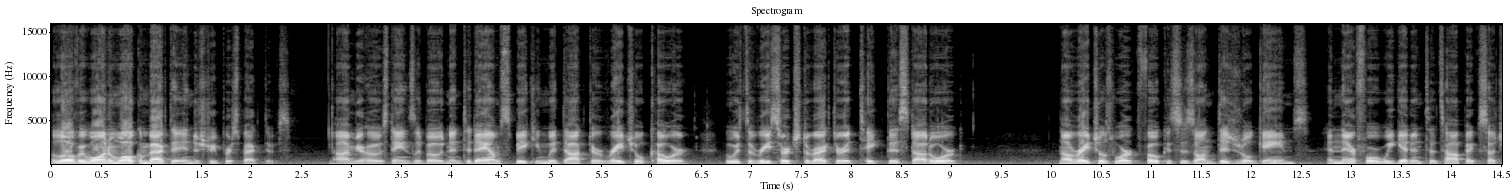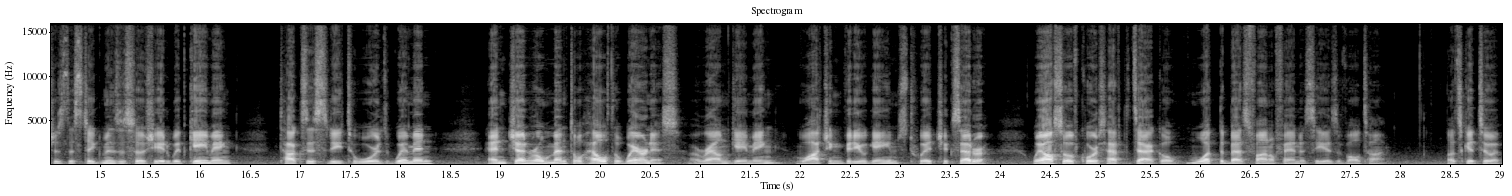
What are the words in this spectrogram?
Hello, everyone, and welcome back to Industry Perspectives. I'm your host, Ainsley Bowden, and today I'm speaking with Dr. Rachel Kowert, who is the research director at TakeThis.org. Now, Rachel's work focuses on digital games, and therefore we get into topics such as the stigmas associated with gaming, toxicity towards women, and general mental health awareness around gaming, watching video games, Twitch, etc. We also, of course, have to tackle what the best Final Fantasy is of all time. Let's get to it.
